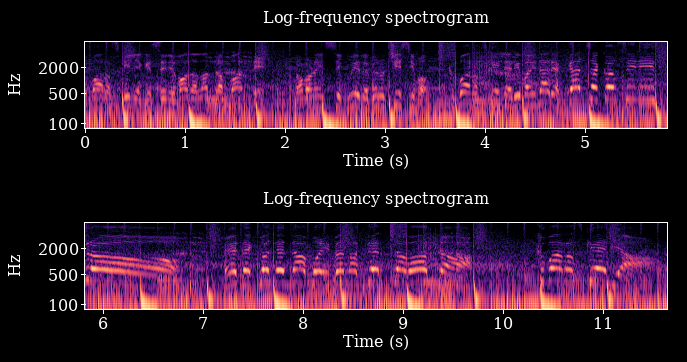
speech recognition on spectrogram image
Kvaratskhelia che se ne va dall'altra parte provano a inseguirlo, velocissimo Kvaratskhelia arriva in aria, calcia col sinistro ed è gol del Napoli per la terza volta. Kvaratskhelia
